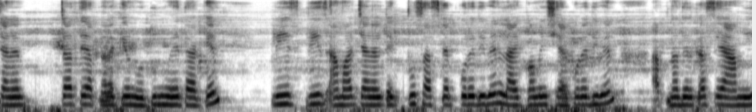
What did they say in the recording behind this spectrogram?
চ্যানেলটাতে আপনারা কেউ নতুন হয়ে থাকেন, প্লিজ প্লিজ আমার চ্যানেলটা একটু সাবস্ক্রাইব করে দিবেন, লাইক, কমেন্ট, শেয়ার করে দিবেন। আপনাদের কাছে আমি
